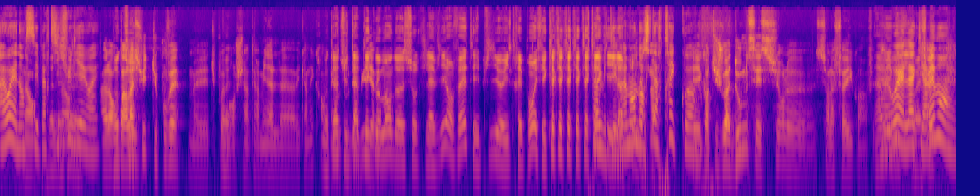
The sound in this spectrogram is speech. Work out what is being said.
Ah ouais, non, Non, c'est particulier, ouais. Alors Donc par la suite, tu pouvais, mais tu pouvais Ouais. brancher un terminal euh, avec un écran. Donc là, tu tapes début, tes avait- commandes euh, sur le clavier en fait, et puis euh, il te répond, il fait clac, clac, clac, clac, clac, Putain, clac, mais et t'es il vraiment dans. Star Trek quoi. Et quand tu joues à Doom, c'est sur le sur la feuille, quoi. En fait. Ah Ah oui, oui, ouais, là ouais. carrément.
